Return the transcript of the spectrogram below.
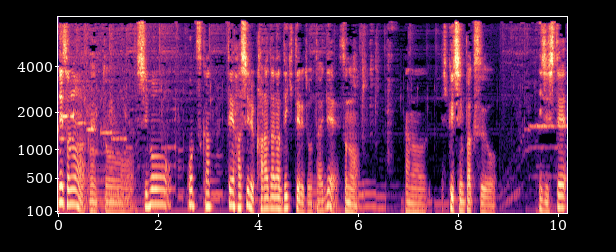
で、その、えっと、脂肪を使って走る体ができている状態で、その、あの、低い心拍数を維持して、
